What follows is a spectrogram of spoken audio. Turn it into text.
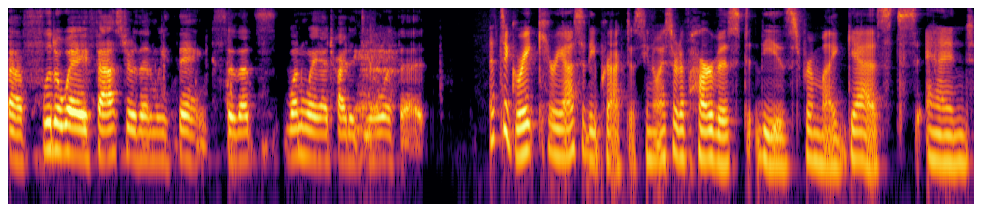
uh, flit away faster than we think. So that's one way I try to deal with it. That's a great curiosity practice. You know, I sort of harvest these from my guests, and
